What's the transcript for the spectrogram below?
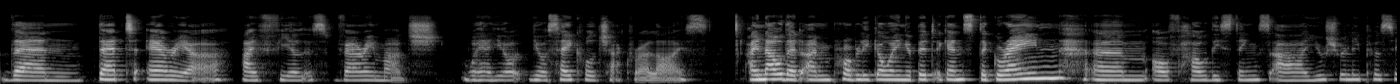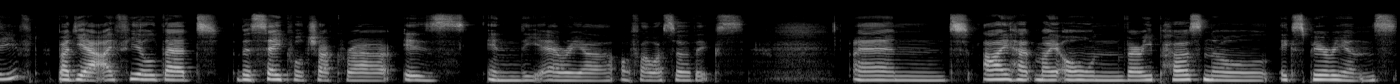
then that area I feel is very much where your your sacral chakra lies. I know that I'm probably going a bit against the grain um, of how these things are usually perceived. But yeah, I feel that the sacral chakra is in the area of our cervix. And I had my own very personal experience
